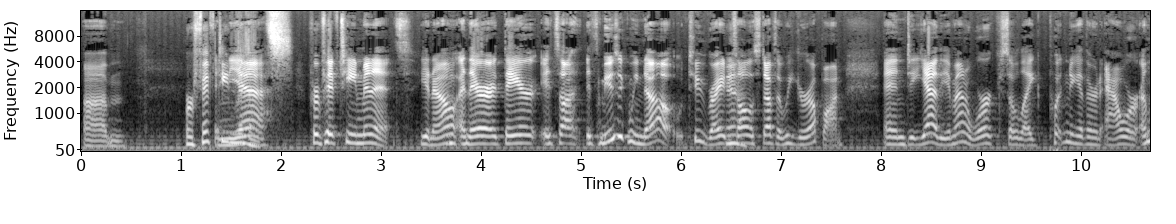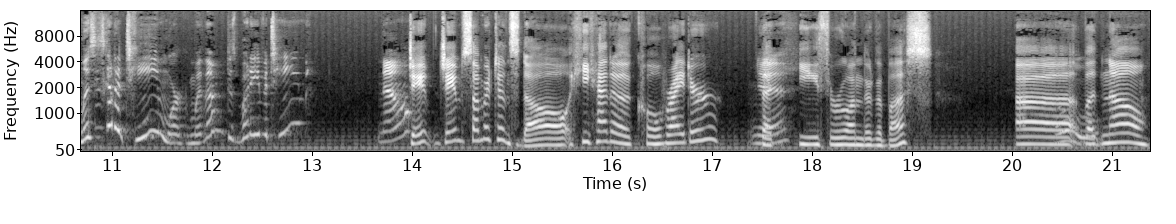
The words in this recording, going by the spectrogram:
Um, For 15 and yeah, minutes. for 15 minutes, you know, and they're they're it's uh, it's music we know too, right? It's all the stuff that we grew up on, And yeah, the amount of work. So like putting together an hour, unless he's got a team working with him. Does Buddy have a team? No. James, James Somerton's no. He had a co-writer Yeah. that he threw under the bus. Uh, but no,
